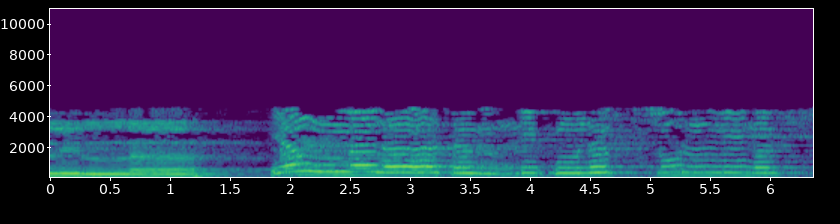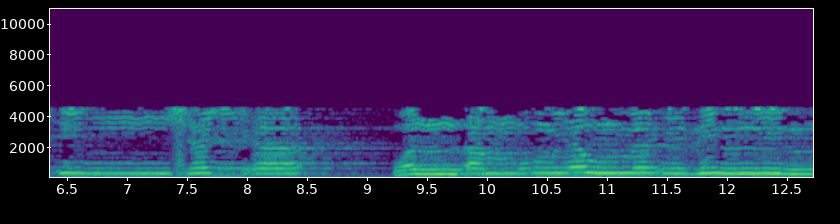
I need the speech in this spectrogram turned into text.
شيئا والأمر يومئذ لله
